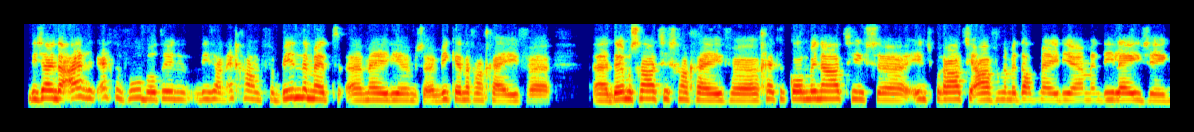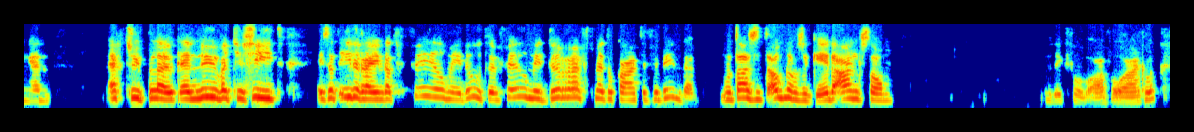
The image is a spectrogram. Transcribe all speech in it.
Die zijn daar eigenlijk echt een voorbeeld in. Die zijn echt gaan verbinden met eh, mediums, eh, weekenden gaan geven eh, demonstraties gaan geven, gekke combinaties, eh, inspiratieavonden met dat medium en die lezing. En echt superleuk. En nu wat je ziet, is dat iedereen dat veel meer doet en veel meer durft met elkaar te verbinden. Want daar zit ook nog eens een keer de angst om. Weet ik veel waarvoor eigenlijk.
